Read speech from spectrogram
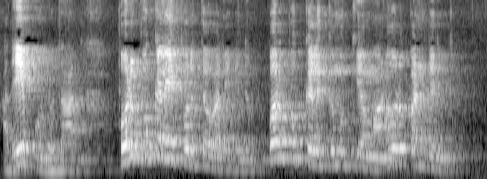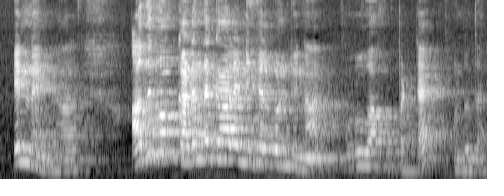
அதே போன்றுதான் பொறுப்புகளை பொறுத்த வரையிலும் பொறுப்புகளுக்கு முக்கியமான ஒரு பண்பு இருக்கு. என்னென்றால் அதுவும் கடந்த கால நிகழ்வொன்றினால் உருவாக்கப்பட்ட ஒன்றுதான்.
